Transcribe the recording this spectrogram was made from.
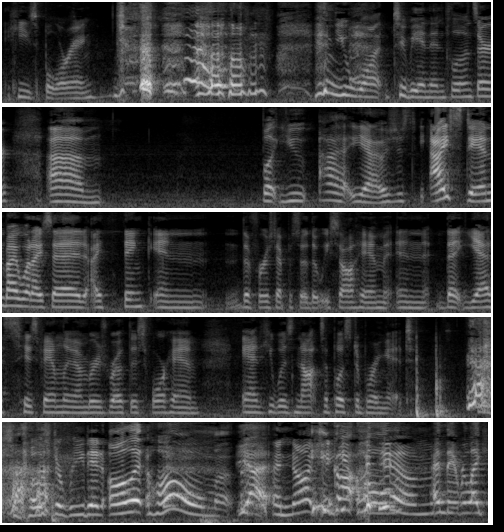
he's boring. um, and you want to be an influencer. Um, but you, uh, yeah, it was just, I stand by what I said, I think, in the first episode that we saw him, and that yes, his family members wrote this for him, and he was not supposed to bring it. He was supposed to read it all at home. Yeah, And not he take got it with home, him. and they were like,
